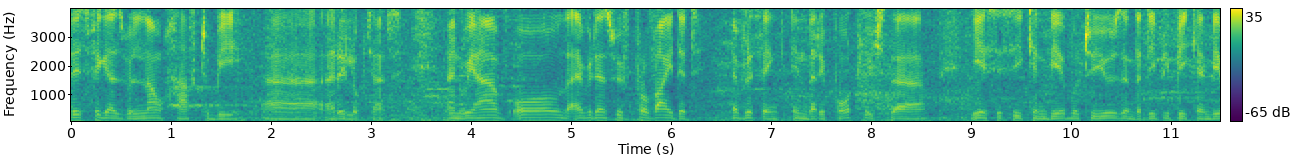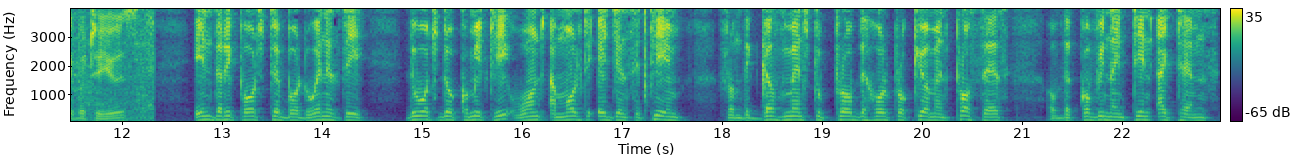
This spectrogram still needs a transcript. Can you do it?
These figures will now have to be uh, relooked at. And we have all the evidence we've provided, everything in the report, which the EACC can be able to use and the DPP can be able to use. In the report tabled Wednesday, the Watchdog Committee want a multi-agency team from the government to probe the whole procurement process of the COVID-19 items.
